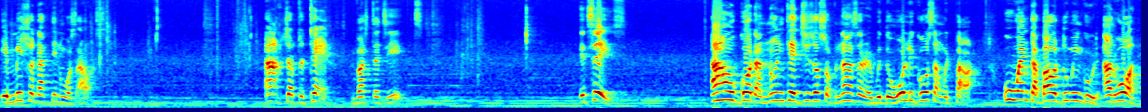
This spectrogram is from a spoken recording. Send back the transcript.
he made sure that thing was ours. Acts chapter 10, verse 38. It says, How God anointed Jesus of Nazareth with the Holy Ghost and with power, who went about doing good and what?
